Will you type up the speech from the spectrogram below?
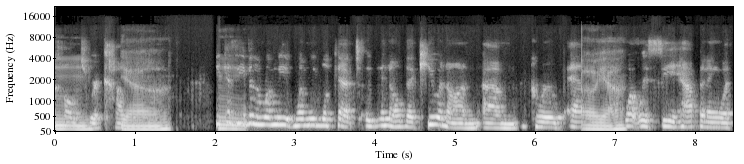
Mm, cult recovery. yeah. Because Mm. even when we when we look at you know the QAnon um, group and Oh, yeah. what we see happening with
